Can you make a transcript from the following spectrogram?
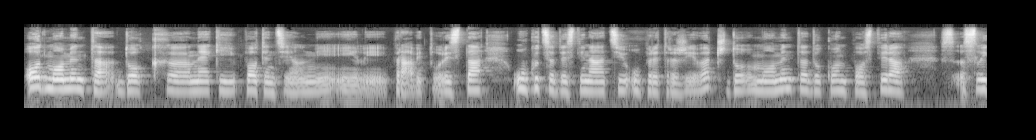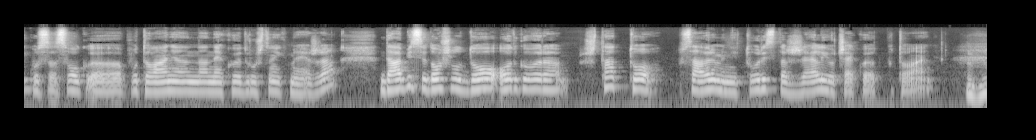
od momenta dok neki potencijalni ili pravi turista ukuca destinaciju u pretraživač do momenta dok on postira sliku sa svog putovanja na nekoj od društvenih mreža, da bi se došlo do odgovora šta to savremeni turista želi i očekuje od putovanja. Uh mhm.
